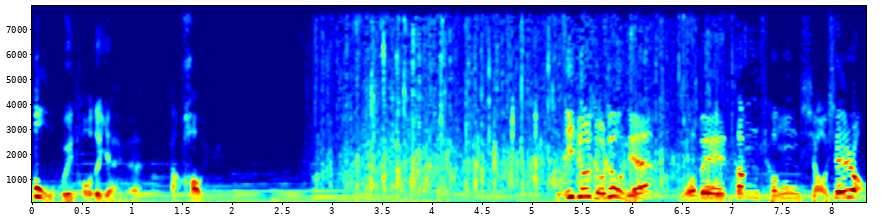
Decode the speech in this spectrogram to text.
不回头的演员党浩宇。一九九六年，我被当成小鲜肉。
